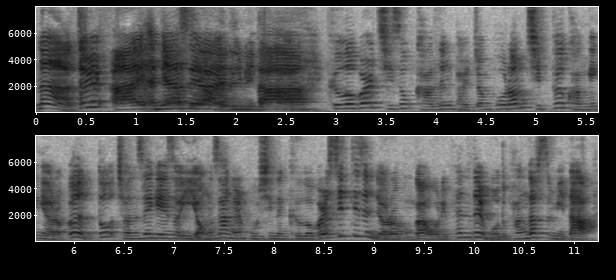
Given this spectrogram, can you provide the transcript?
하나, 둘, 아이, 안녕하세요, 아이들입니다. 글로벌 지속 가능 발전 포럼 지프 관객 여러분, 또 전 세계에서 이 영상을 보시는 글로벌 시티즌 여러분과 우리 팬들 모두 반갑습니다.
